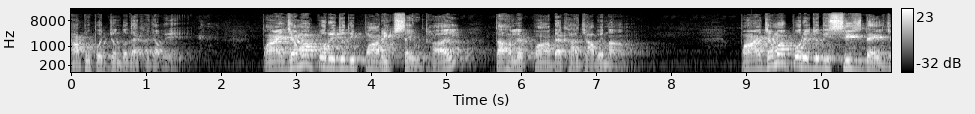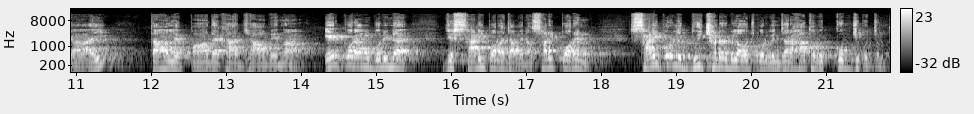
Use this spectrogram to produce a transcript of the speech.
হাঁটু পর্যন্ত দেখা যাবে। পায়জামা পরে যদি পা রিক্সায় উঠাই, তাহলে পা দেখা যাবে না। পায়জামা পরে যদি সিজ দেয় যায়, তাহলে পা দেখা যাবে না। এরপরে আমি বলি না যে শাড়ি পরা যাবে না, শাড়ি পরেন। শাড়ি পরলে দুই ছাড়ের ব্লাউজ পরবেন, যার হাত হবে কবজি পর্যন্ত।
